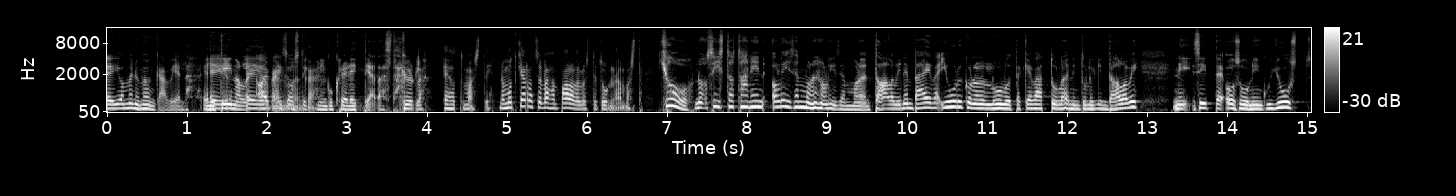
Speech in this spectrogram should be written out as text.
ei ole mennyt mönkään vielä. Eli Ei- Tiinalle ei aika isosti mönkään. niin kuin kredittiä tästä. Kyllä, ehdottomasti. No mutta kerrot se vähän palvelusta ja tunnelmasta. Joo, no siis tota niin, oli semmoinen, oli semmoinen talvinen päivä. Juuri kun oli luullut, että kevät tulee, niin tulikin talvi. Niin sitten osui niin kuin just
